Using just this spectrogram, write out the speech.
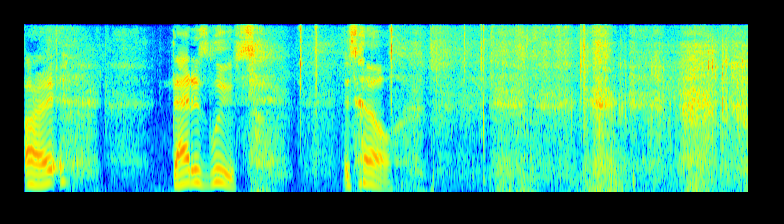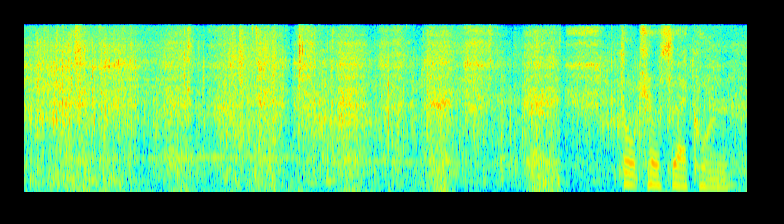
All right, that is loose as hell. Don't trust that corner.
